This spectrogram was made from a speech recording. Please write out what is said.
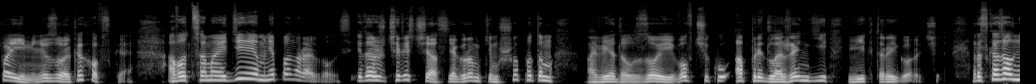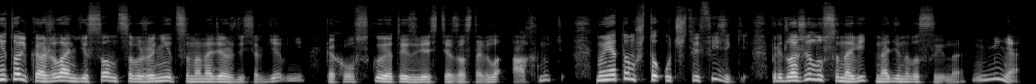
по имени Зоя Каховская. А вот сама идея мне понравилась, и даже через час я громким шепотом поведал Зое и Вовчику о предложении Виктора Егорыча. Рассказал не только о желании Солнцева жениться на Надежде Сергеевне, Каховскую это известие заставило ахнуть, но и о том, что учитель физики предложил усыновить Надиного сына, меня.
